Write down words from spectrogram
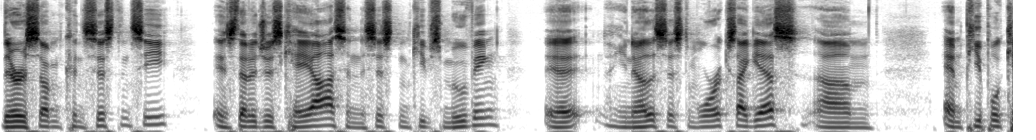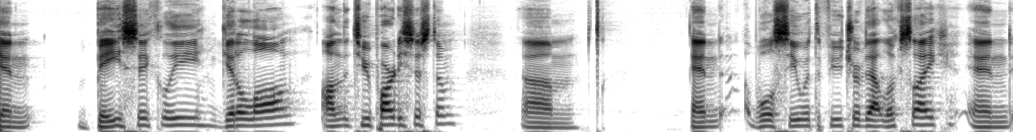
there is some consistency instead of just chaos, and the system keeps moving. It, you know, the system works, I guess, um, and people can basically get along on the two party system. Um, and we'll see what the future of that looks like. And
